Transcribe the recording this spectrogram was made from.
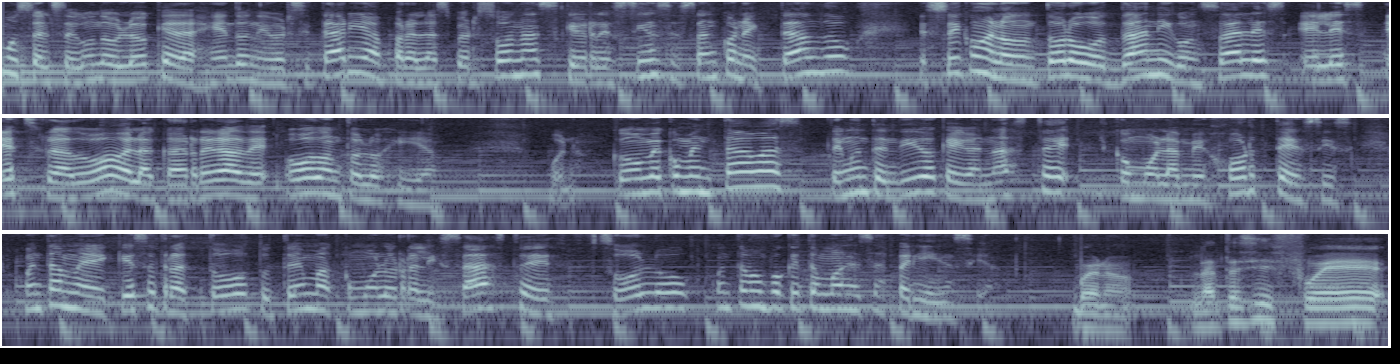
El segundo bloque de Agenda Universitaria para las personas que recién se están conectando. Estoy con el odontólogo Dani González, él es ex graduado de la carrera de odontología. Bueno, como me comentabas, tengo entendido que ganaste como la mejor tesis. Cuéntame de qué se trató tu tema, cómo lo realizaste, solo. Cuéntame un poquito más de esa experiencia. Bueno, la tesis fue,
